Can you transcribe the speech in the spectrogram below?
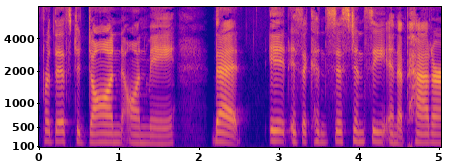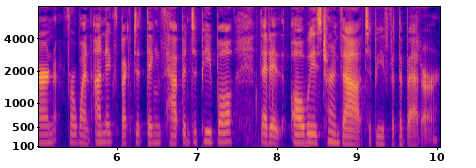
for this to dawn on me that it is a consistency and a pattern for when unexpected things happen to people that it always turns out to be for the better.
